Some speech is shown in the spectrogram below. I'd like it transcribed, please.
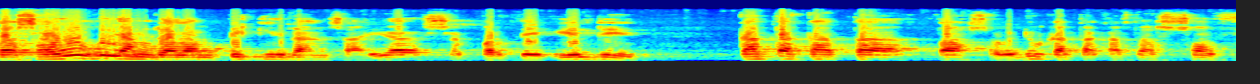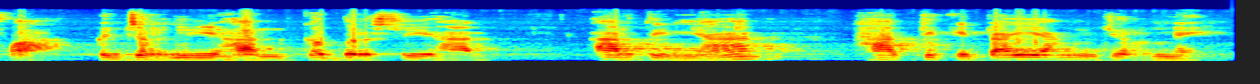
tasawuf yang dalam pikiran saya seperti ini. Kata-kata tasawuf itu kata-kata sofa, kejernihan, kebersihan. Artinya hati kita yang jernih.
